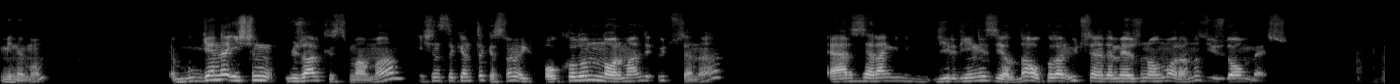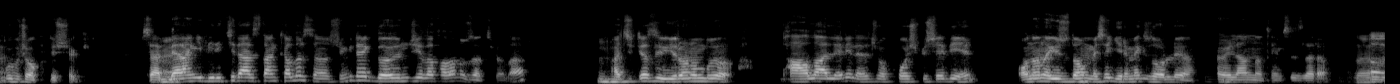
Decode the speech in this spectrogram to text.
minimum. Bu gene işin güzel kısmı ama işin sıkıntı kısmı okulun normalde 3 sene. Eğer siz herhangi bir girdiğiniz yılda okuldan 3 senede mezun olma oranınız %15. Bu çok düşük. Mesela Evet. herhangi bir iki dersten kalırsanız çünkü direkt dördüncü yıla falan uzatıyorlar. Hı hı. Açıkçası Euro'nun bu pahalı halleriyle de çok hoş bir şey değil. Ona da %15'e girmek zorluyor. Öyle anlatayım sizlere. Aa,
